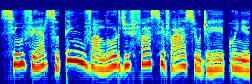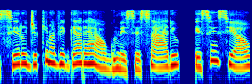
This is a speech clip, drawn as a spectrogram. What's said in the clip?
Se o verso tem um valor de face fácil de reconhecer o de que navegar é algo necessário, essencial,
